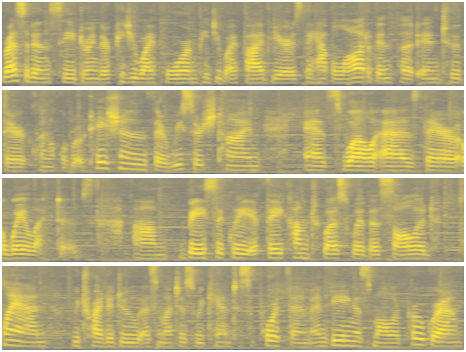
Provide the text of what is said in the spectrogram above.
residency, during their PGY4 and PGY5 years, they have a lot of input into their clinical rotations, their research time, as well as their away electives. Um, basically, if they come to us with a solid plan, we try to do as much as we can to support them. And being a smaller program,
